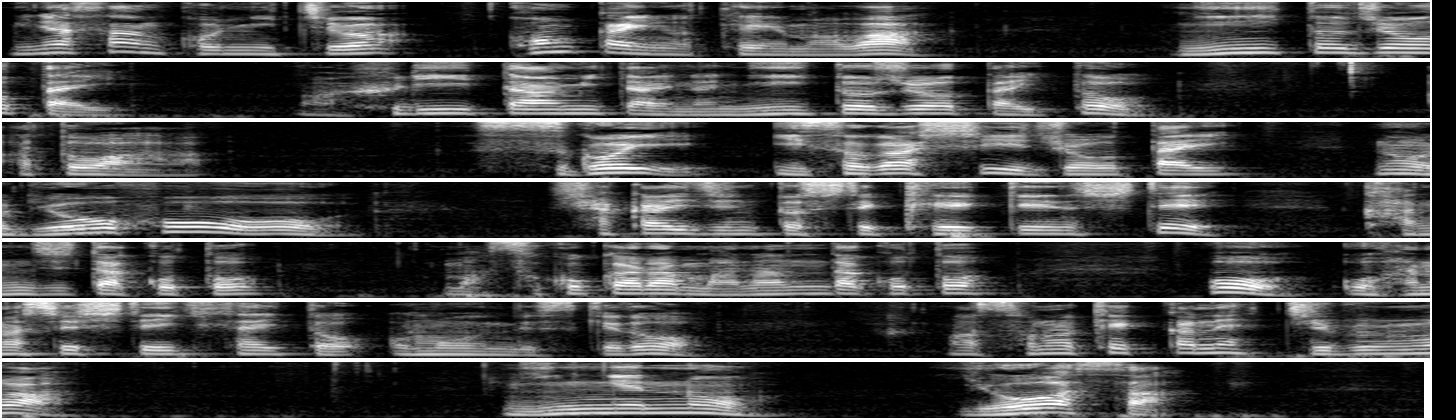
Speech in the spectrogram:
皆さんこんにちは。今回のテーマはニート状態、まあ、フリーターみたいなニート状態とあとはすごい忙しい状態の両方を社会人として経験して感じたこと、まあ、そこから学んだことをお話ししていきたいと思うんですけど、まあ、その結果ね自分は人間の弱さ。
